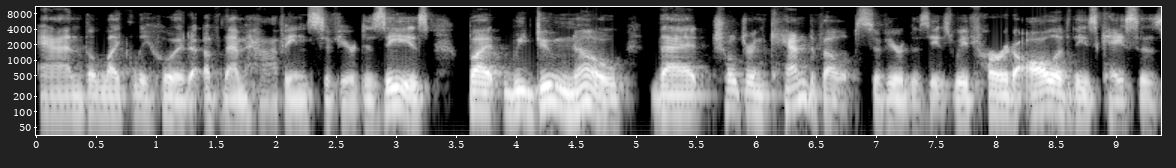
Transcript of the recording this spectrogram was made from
and the likelihood of them having severe disease. But we do know that children can develop severe disease. We've heard all of these cases.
